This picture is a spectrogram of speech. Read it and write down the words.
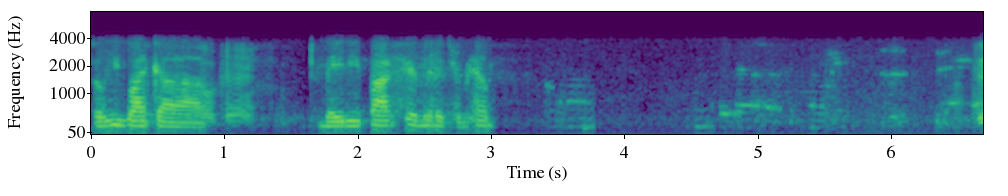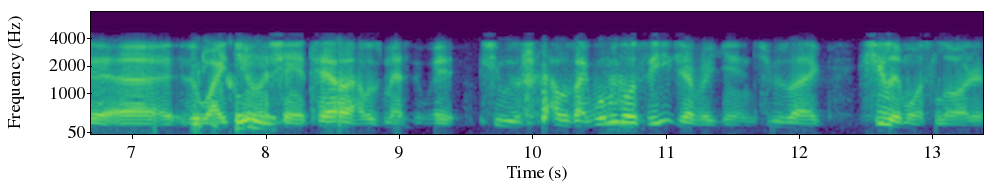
so he's like uh, Okay. maybe five ten minutes from him. The uh the Which white cool. Joan Chantel I was messing with. She was I was like, when we gonna see each other again? She was like, she lived on Slaughter.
